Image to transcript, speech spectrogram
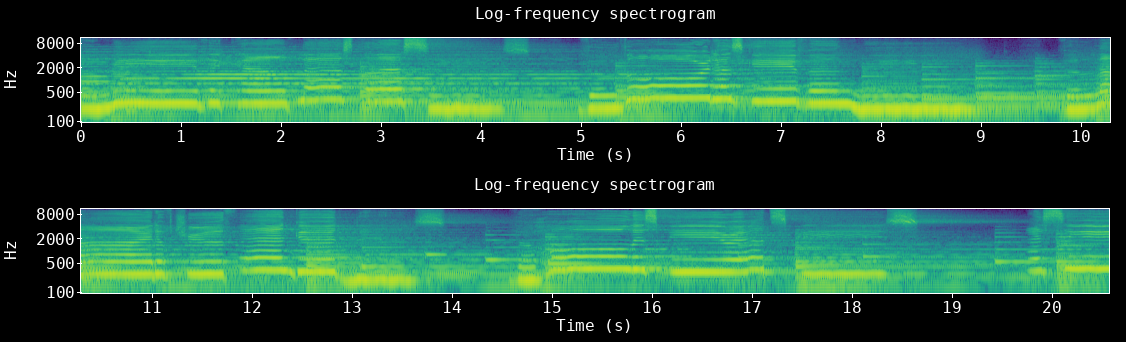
Amid the countless blessings the Lord has given me, the light of truth and goodness, the Holy Spirit's peace. I see.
